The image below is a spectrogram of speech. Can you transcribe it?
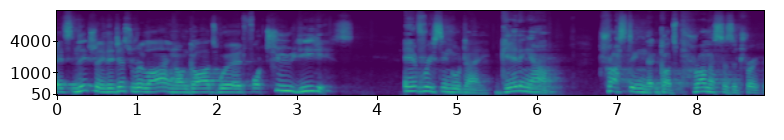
It's literally, they're just relying on God's word for two years, every single day, getting up, trusting that God's promises are true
